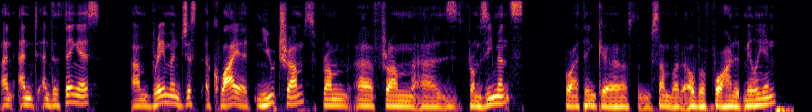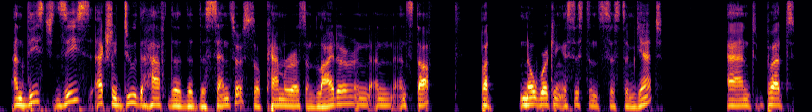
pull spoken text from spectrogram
and and and the thing is, um, Bremen just acquired new trams from uh, from uh, from Siemens for I think uh, some- somewhat over 400 million. And these these actually do have the, the, the sensors, so cameras and lidar and, and, and stuff, but no working assistance system yet. And but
